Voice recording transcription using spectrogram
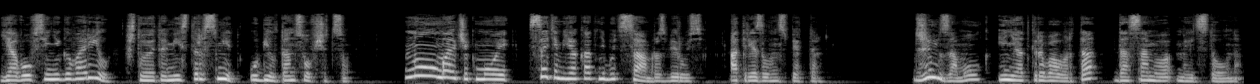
«Я вовсе не говорил, что это мистер Смит убил танцовщицу». «Ну, мальчик мой, с этим я как-нибудь сам разберусь», — отрезал инспектор. Джим замолк и не открывал рта до самого Мейдстоуна.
